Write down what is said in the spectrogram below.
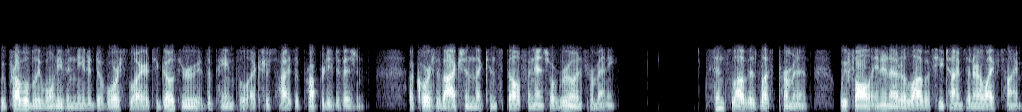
we probably won't even need a divorce lawyer to go through the painful exercise of property division, a course of action that can spell financial ruin for many. Since love is less permanent, we fall in and out of love a few times in our lifetime,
